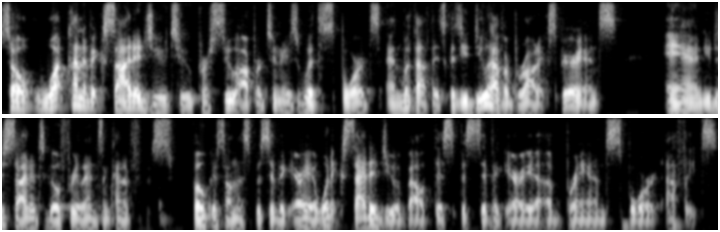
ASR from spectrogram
So, what kind of excited you to pursue opportunities with sports and with athletes? Because you do have a broad experience and you decided to go freelance and kind of focus on the specific area. What excited you about this specific area of brand, sport, athletes?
